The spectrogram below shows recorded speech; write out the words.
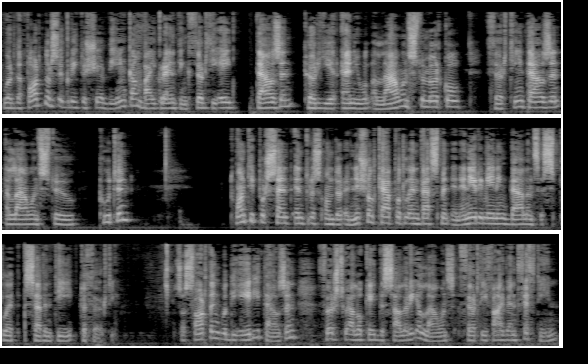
where the partners agree to share the income by granting 38,000 per year annual allowance to Merkel, 13,000 allowance to Putin, 20% interest on their initial capital investment, and any remaining balance is split 70 to 30. So starting with the 80,000, first we allocate the salary allowance 35 and 15,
